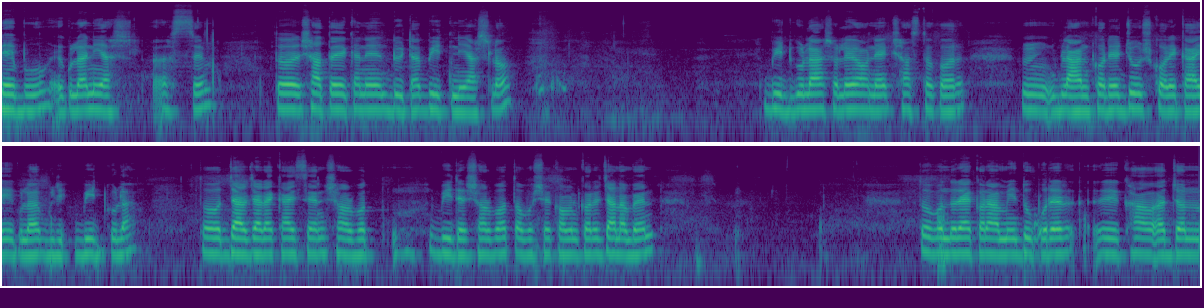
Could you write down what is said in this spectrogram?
লেবু এগুলা নিয়ে আস, আসছে। তো সাথে এখানে দুইটা বিট নিয়ে আসলো। বিটগুলো আসলে অনেক স্বাস্থ্যকর ব্লান্ড করে, জুস করে খাই এগুলা বিটগুলা। তো যারা যারা খাইছেন শরবত, বিটের শরবত অবশ্যই কমেন্ট করে জানাবেন। তো বন্ধুরা, এখন আমি দুপুরের খাওয়ার জন্য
